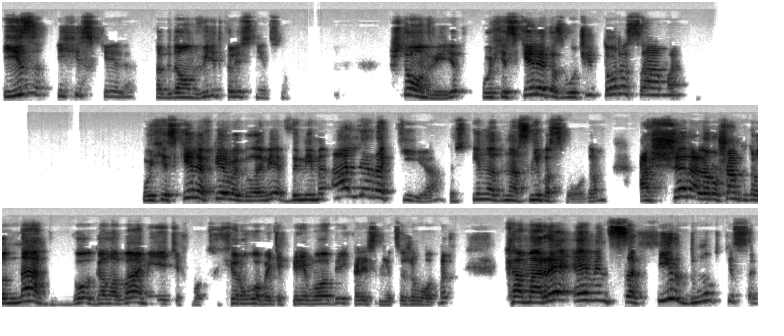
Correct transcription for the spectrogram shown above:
из Ихискеля, когда он видит колесницу. Что он видит? У Ихискеля это звучит то же самое. У Ихискеля в первой главе «Вемимеалли ракия», то есть и над нас небосводом, а шер аль рушам, который над головами этих вот херувов, этих переводов и колесниц и животных, камаре эвен сафир дмут кисе.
